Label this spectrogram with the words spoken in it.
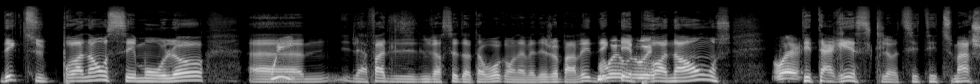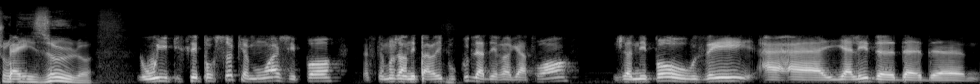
dès que tu prononces ces mots-là, euh, l'affaire de l'Université d'Ottawa qu'on avait déjà parlé, dès Oui, que tu les oui, oui. prononces, Ouais. t'es à risque, là. Tu, t'es- tu marches sur Ben, des œufs, là. Oui, puis c'est pour ça que moi, j'ai pas, parce que moi, j'en ai parlé beaucoup de la dérogatoire, je n'ai pas osé à, à y aller de, de, de-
